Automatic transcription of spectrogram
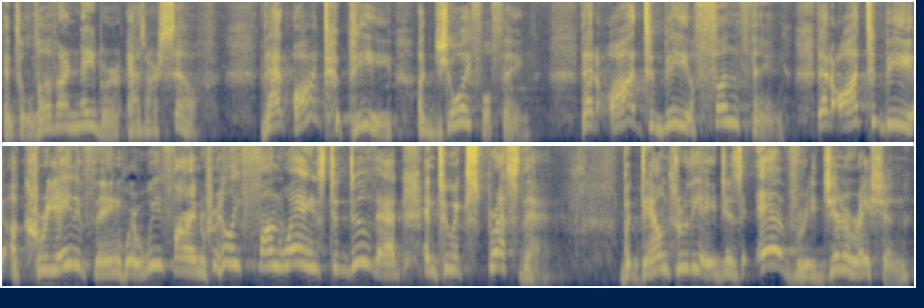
and to love our neighbor as ourself. That ought to be a joyful thing. That ought to be a fun thing. That ought to be a creative thing where we find really fun ways to do that and to express that. But down through the ages, every generation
